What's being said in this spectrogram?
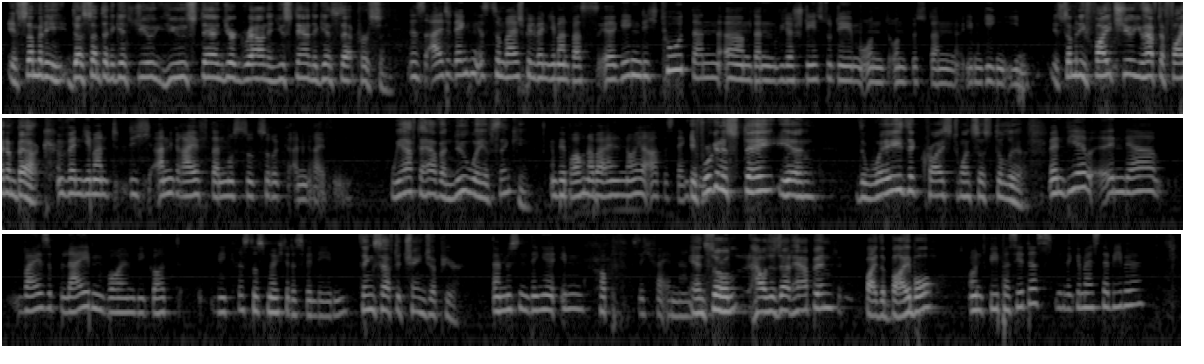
if somebody does something against you, you stand your ground and you stand against that person. Das alte Denken ist zum Beispiel, wenn jemand was äh, gegen dich tut, dann, ähm, dann widerstehst du dem und, und bist dann eben gegen ihn. If somebody fights you, you have to fight them back. Und wenn jemand dich angreift, dann musst du zurück angreifen. We have to have a new way of thinking. Wir brauchen aber eine neue Art des Denkens. If we're going to stay in the way that Christ wants us to live, Wenn wir in der Weise bleiben wollen, wie Gott, wie Christus möchte, dass wir leben, things have to change up here. dann müssen Dinge im Kopf sich verändern. And so, how does that happen? By the Bible. Und wie passiert das gemäß der Bibel?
